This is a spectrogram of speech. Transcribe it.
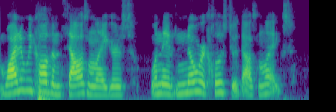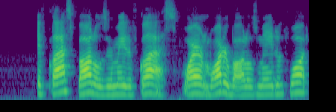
why do we call them thousand leggers when they have nowhere close to a thousand legs? If glass bottles are made of glass, why aren't water bottles made of water?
